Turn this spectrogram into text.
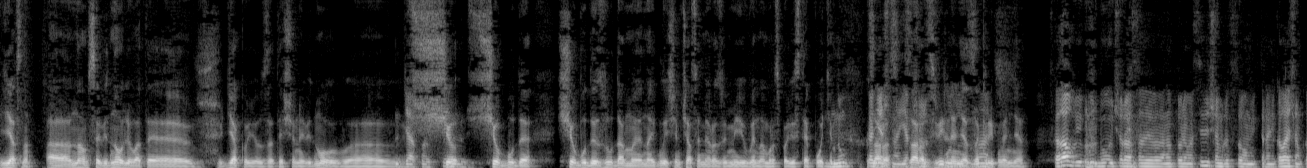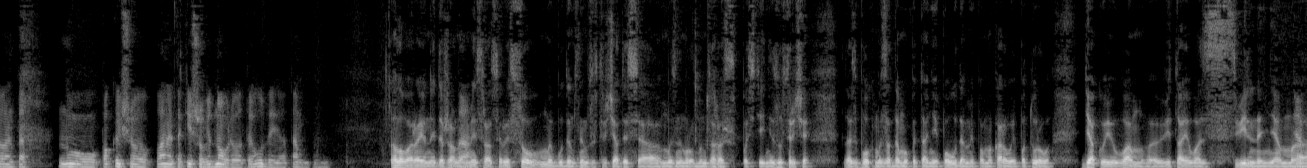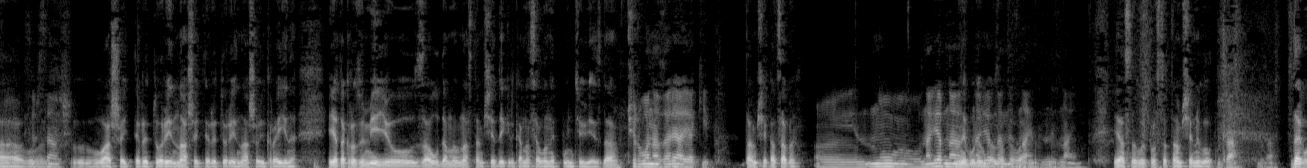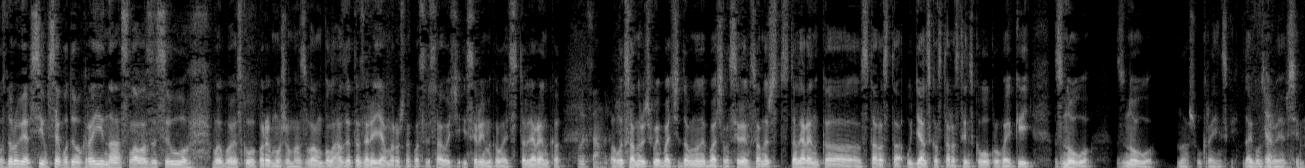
Ясно. А, нам все відновлювати. Дякую за те, що не відмовив. Дякую Що, що, буде, що буде з удами найближчим часом, я розумію, ви нам розповісте потім. Ну, зараз, якщо зараз звільнення, закріплення. Сказав, вчора з Анатолієм Васильовичем Рицовим, Віктором Ніколаєвичем Коленко. Ну, поки що плани такі, що відновлювати УДИ, а там Голова районної державної Да. адміністрації Рисов. Ми будемо з ним зустрічатися. Ми з ним робимо зараз постійні зустрічі. Дасть Бог, ми задамо питання і по Удам, і по Макарову, і по Турову. Дякую вам. Вітаю вас з звільненням Дякую, вашої території, нашої території, нашої країни. Я так розумію, за Удами у нас там ще декілька населених пунктів є, да? Червона Заря і Акіп. Там ще кацапи? Е, Ну, наверное, Не будемо казати, не знаємо. Не знаємо. Ясно, ви просто там ще не були. Да, да. Дай Бог здоров'я всім, все буде Україна, слава ЗСУ. Ми обов'язково переможемо. З вами була газета Заря, Мирошник Василь Савич і Сергій Миколаївич Столяренко. Олександр. Олександрович, ви бачите, давно не бачили. Сергій Олександрович Столяренко, староста Удянського старостинського округу, який знову, знову наш український. Дай Бог здоров'я всім.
